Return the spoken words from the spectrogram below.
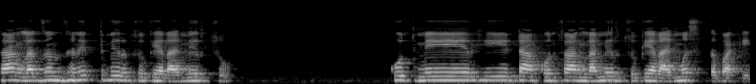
चांगला झणझणीत मिरचू केलाय मिरचू. कोथमीर ही टाकून चांगला मिरचू केलाय मस्त बाकी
